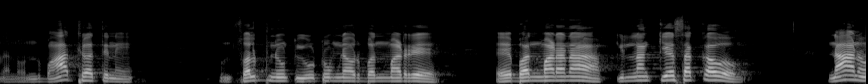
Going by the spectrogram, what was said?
ನಾನು ಒಂದು ಮಾತು ಹೇಳ್ತೀನಿ. ಒಂದು ಸ್ವಲ್ಪ ನೀವು ಯೂಟ್ಯೂಬ್ನವ್ರು ಬಂದ್ ಮಾಡ್ರಿ. ಏ, ಬಂದ್ ಮಾಡೋಣ. ಇಲ್ಲ ಕೇಸ್ ಹಾಕ್ಕವು ನಾನು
